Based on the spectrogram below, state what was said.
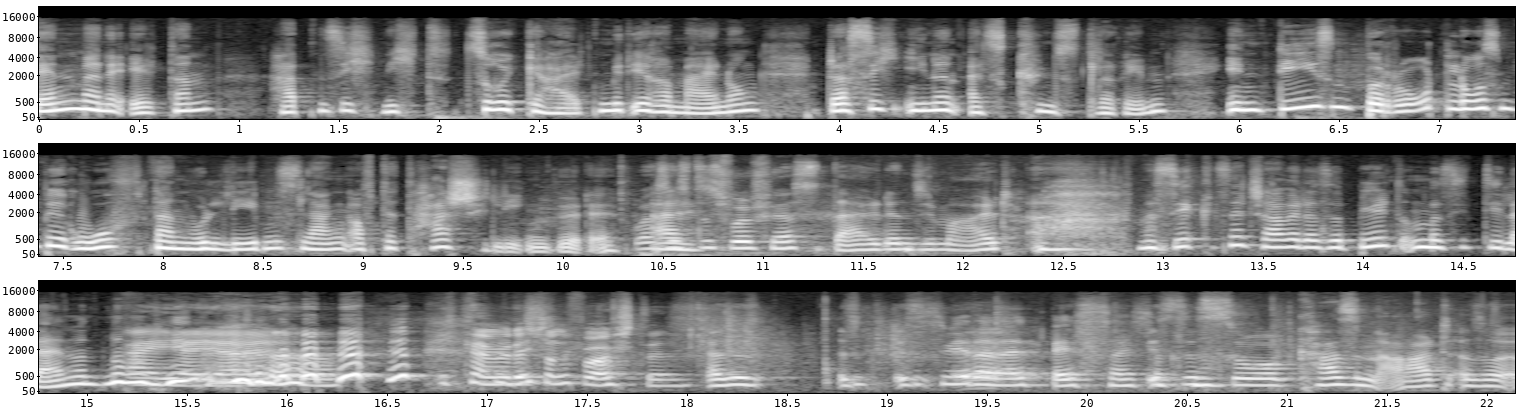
denn meine Eltern hatten sich nicht zurückgehalten mit ihrer Meinung, dass ich ihnen als Künstlerin in diesem brotlosen Beruf dann wohl lebenslang auf der Tasche liegen würde. Was ist das wohl für ein Style, den sie malt? Man sieht jetzt nicht, schau, wie das ein Bild und man sieht die Leinwand nur Ah, ja, ja, ja. Ich kann mir das schon vorstellen. Also es, es, wird ja nicht besser. Ich ist es so Cousin Art? Also,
